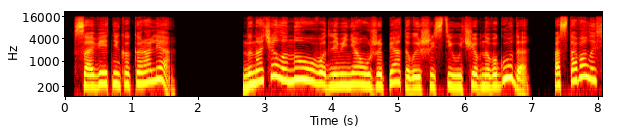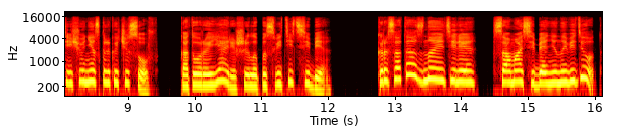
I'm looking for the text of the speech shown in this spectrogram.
— советника короля. До начала нового для меня уже пятого из шести учебного года оставалось еще несколько часов, которые я решила посвятить себе. Красота, знаете ли, сама себя не наведет,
